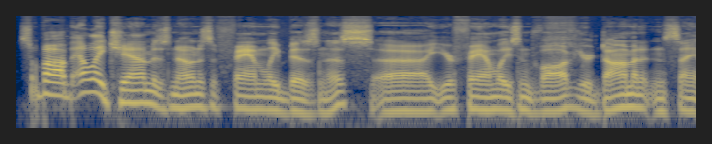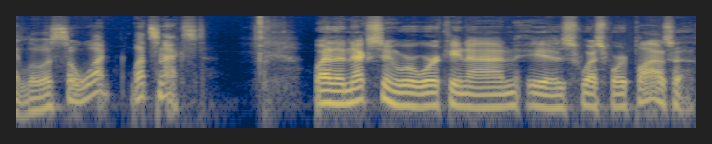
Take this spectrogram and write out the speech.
So, Bob, LHM is known as a family business. Uh, your family's involved. You're dominant in St. Louis. So, what what's next? Well, the next thing we're working on is Westport Plaza.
